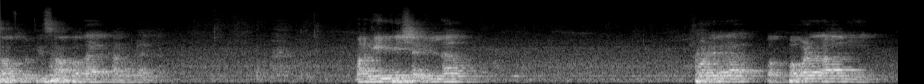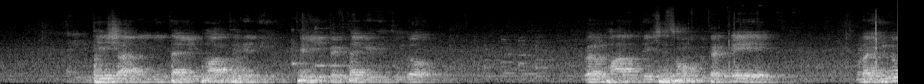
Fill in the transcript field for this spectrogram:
సంస్కృతి సాంప్రదాయాలకు అనుగుణంగా మనకి ఏ దేశం వెళ్ళినా పొడగరా పొగడరా దేశాన్ని నీ తల్లి భారతీయని తెలియపెడతా ఏదైతుందో ఇవాళ భారతదేశ సంస్కృతి అంటే మన హిందూ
